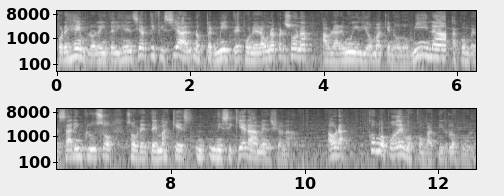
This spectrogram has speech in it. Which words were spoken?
Por ejemplo, la inteligencia artificial nos permite poner a una persona a hablar en un idioma que no domina, a conversar incluso sobre temas que ni siquiera ha mencionado. Ahora, ¿cómo podemos combatir los bulos?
